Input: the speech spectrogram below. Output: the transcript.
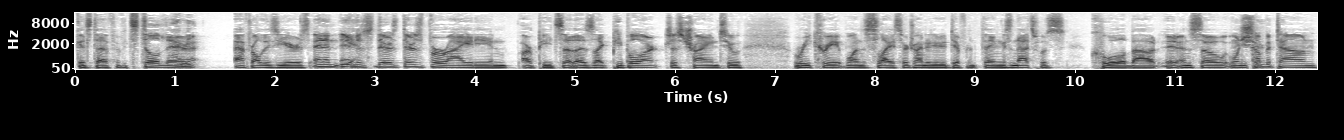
good stuff. If it's still there I mean- after all these years, and, and Yeah. there's, there's there's variety in our pizza. There's like people aren't just trying to recreate one slice. They're trying to do different things, and that's what's cool about it. And so when you Sure. come to town,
